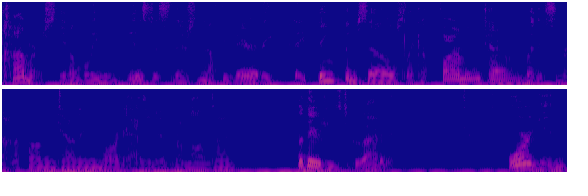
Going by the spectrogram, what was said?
commerce. They don't believe in business. There's nothing there. They they think themselves like a farming town, but it's not a farming town anymore. It hasn't been for a long time. But they refuse to grow out of it. Oregon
